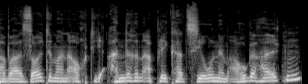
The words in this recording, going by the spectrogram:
Aber sollte man auch die anderen Applikationen im Auge halten?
